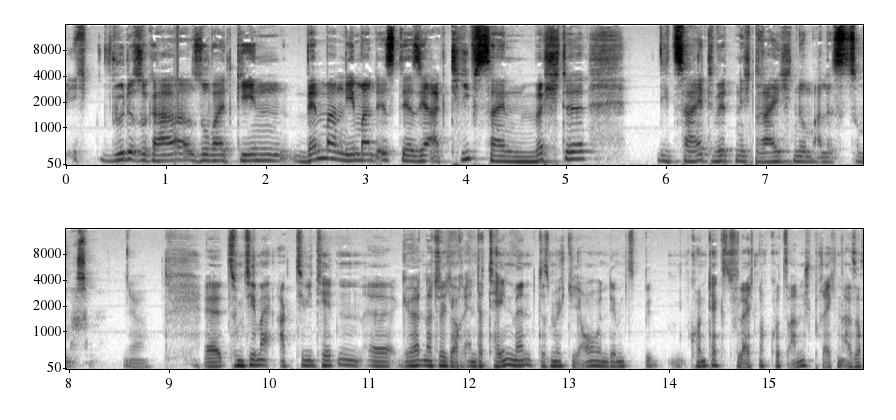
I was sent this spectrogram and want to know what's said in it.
ich würde sogar so weit gehen, wenn man jemand ist, der sehr aktiv sein möchte, die Zeit wird nicht reichen, um alles zu machen. Ja. Äh, zum Thema Aktivitäten äh, gehört natürlich auch Entertainment. Das möchte ich auch in dem Kontext vielleicht noch kurz ansprechen. Also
